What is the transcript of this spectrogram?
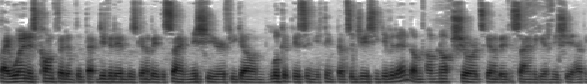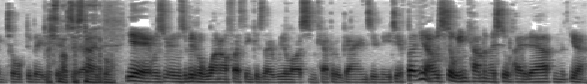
they weren't as confident that that dividend was going to be the same this year. If you go and look at this and you think that's a juicy dividend, I'm, I'm not sure it's going to be the same again this year. Having talked to BetaShares, it's not sustainable. It. Yeah, it was it was a bit of a one off, I think, as they realised some capital gains in the ETF. But you know, it was still income, and they still paid it out. And you know,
